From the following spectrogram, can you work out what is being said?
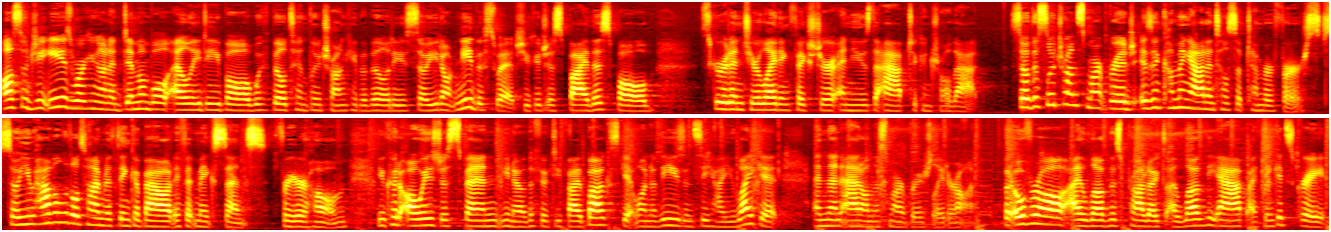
Also, GE is working on a dimmable LED bulb with built-in Lutron capabilities, so you don't need the switch. You could just buy this bulb, screw it into your lighting fixture, and use the app to control that. So this Lutron Smart Bridge isn't coming out until September 1st, so you have a little time to think about if it makes sense for your home. You could always just spend, you know, the 55 bucks, get one of these and see how you like it, and then add on the Smart Bridge later on. But overall, I love this product. I love the app. I think it's great,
